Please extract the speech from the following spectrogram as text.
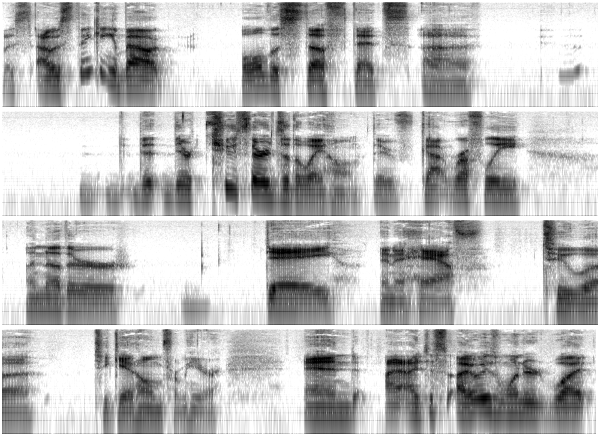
was I was thinking about all the stuff that's uh, th- they're two thirds of the way home. They've got roughly another day and a half to uh, to get home from here, and I, I just I always wondered what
